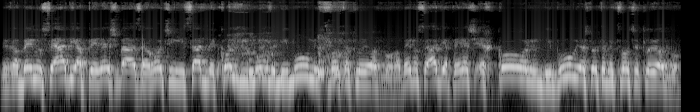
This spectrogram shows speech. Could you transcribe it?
ורבנו סעדיה פירש באזהרות שייסד לכל דיבור ודיבור מצוות התלויות בו. רבנו סעדיה פירש איך כל דיבור יש לו את המצוות שתלויות בו.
